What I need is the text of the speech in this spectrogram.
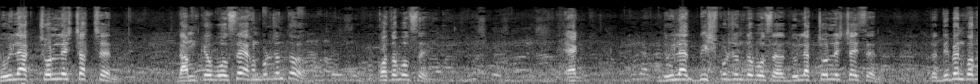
দুই লাখ চল্লিশ চাচ্ছেন। দাম কেউ বলছে এখন পর্যন্ত? কত বলছে? এক, দুই লাখ বিশ পর্যন্ত বলছে, দুই লাখ চল্লিশ চাইছেন। তো দিবেন কত?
